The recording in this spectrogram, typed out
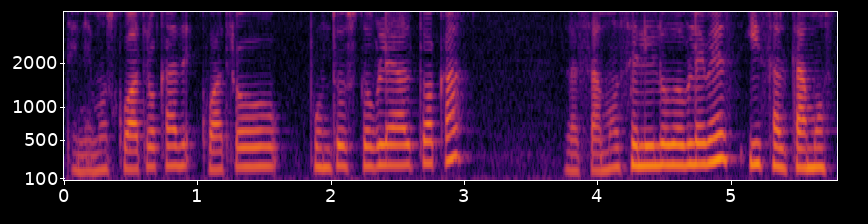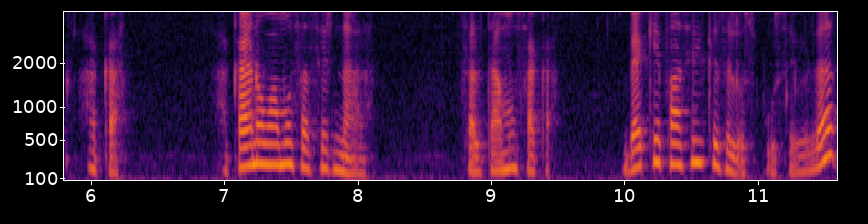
tenemos cuatro, cuatro puntos doble alto acá. Lazamos el hilo doble vez y saltamos acá. Acá no vamos a hacer nada. Saltamos acá. Vea qué fácil que se los puse verdad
